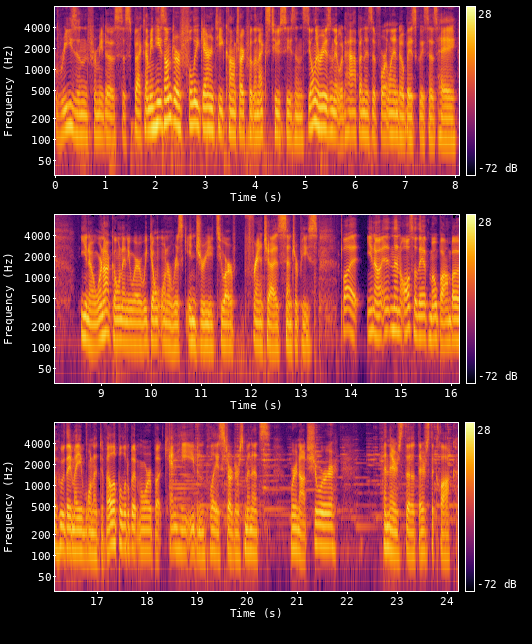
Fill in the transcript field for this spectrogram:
reason for me to suspect. I mean, he's under fully guaranteed contract for the next two seasons. The only reason it would happen is if Orlando basically says, hey, you know, we're not going anywhere. We don't want to risk injury to our franchise centerpiece. But, you know, and then also they have Mo Bamba, who they may want to develop a little bit more, but can he even play starters minutes? We're not sure. And there's the there's the clock.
